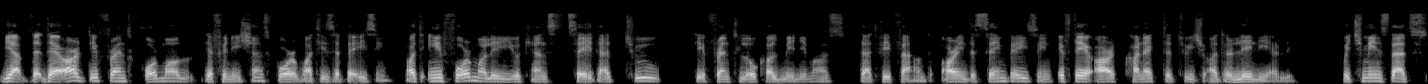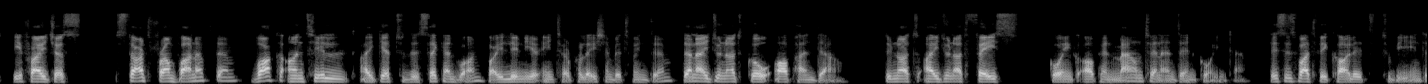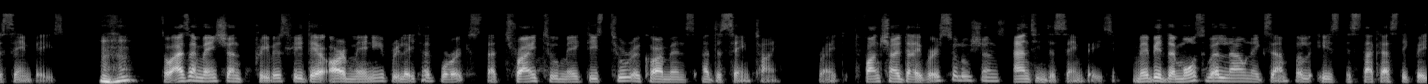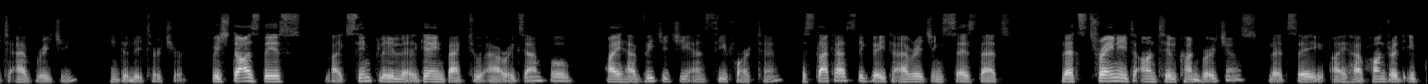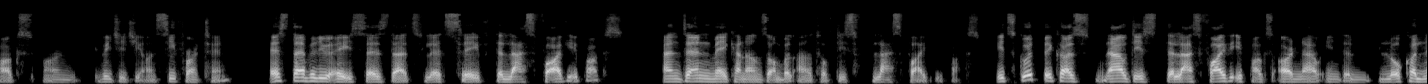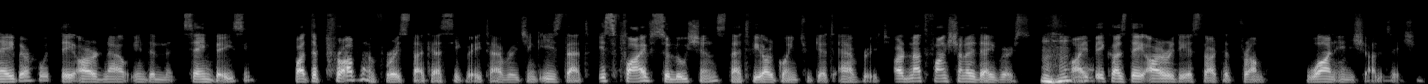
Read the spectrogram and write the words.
Yeah, th- there are different formal definitions for what is a basin, but informally you can say that two different local minimas that we found are in the same basin if they are connected to each other linearly, which means that if I just start from one of them, walk until I get to the second one by linear interpolation between them. Then I do not go up and down. Do not, I do not face going up a mountain and then going down. This is what we call it to be in the same base. Mm-hmm. So as I mentioned previously, there are many related works that try to make these two requirements at the same time, right? Functionally diverse solutions and in the same basin. Maybe the most well-known example is stochastic weight averaging in the literature, which does this like simply again back to our example. I have VGG and CIFAR10. The stochastic weight averaging says that let's train it until convergence. Let's say I have 100 epochs on VGG on CIFAR10. SWA says that let's save the last five epochs and then make an ensemble out of these last five epochs. It's good because now these, the last five epochs are now in the local neighborhood. They are now in the same basin. But the problem for stochastic weight averaging is that these five solutions that we are going to get average are not functionally diverse. Mm-hmm. Why? Because they already started from one initialization,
